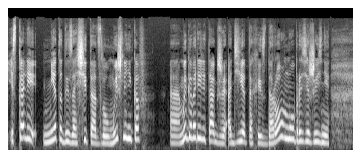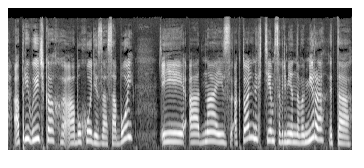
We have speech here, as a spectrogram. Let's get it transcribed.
искали методы защиты от злоумышленников. Э, Мы говорили также о диетах и здоровом образе жизни, о привычках, об уходе за собой. И одна из актуальных тем современного мира – это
